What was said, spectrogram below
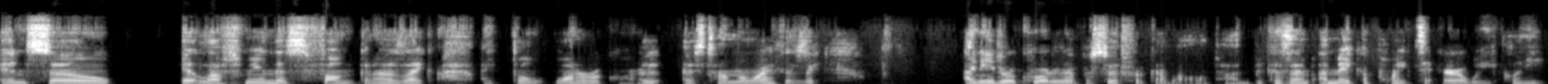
And so it left me in this funk, and I was like, ah, I don't want to record. I was telling my wife, I was like, need to record an episode for Kabbalah Pod because I, I make a point to air weekly,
